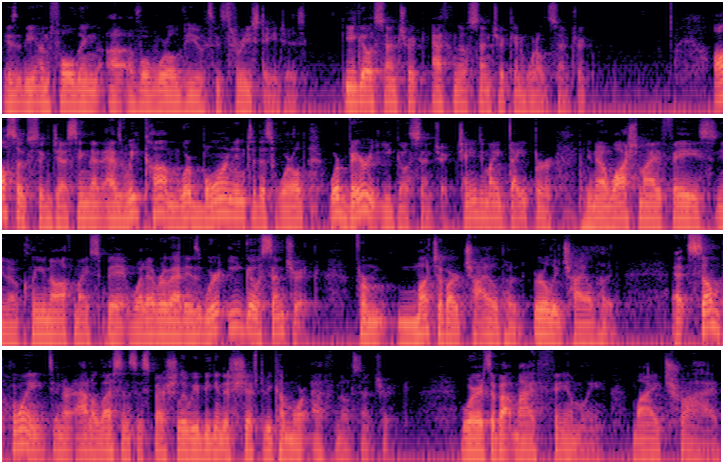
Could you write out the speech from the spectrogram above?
is the unfolding uh, of a worldview through three stages egocentric, ethnocentric, and world centric also suggesting that as we come, we're born into this world, we're very egocentric. Change my diaper, you know, wash my face, you know, clean off my spit, whatever that is. We're egocentric for much of our childhood, early childhood. At some point in our adolescence, especially, we begin to shift to become more ethnocentric, where it's about my family, my tribe,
